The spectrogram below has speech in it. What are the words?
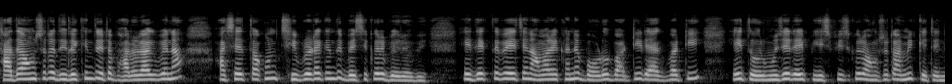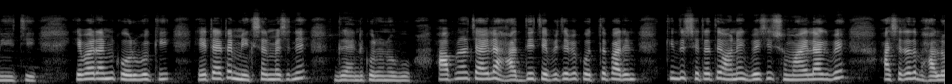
সাদা অংশটা দিলে কিন্তু এটা ভালো লাগবে না, আর সে তখন ছিবড়োটা কিন্তু বেশি করে বেরোবে। এই দেখতে পেয়েছেন আমার এখানে বড় বাটির এক বাটি এই তরমুজের এই পিস পিস করে অংশটা আমি কেটে নিয়েছি। এবার আমি করব কি, এটা একটা মিক্সার মেশিনে গ্রাইন্ড করে নেব। আপনারা চাইলে হাত দিয়ে চেপে চেপে করতে পারেন, কিন্তু সেটাতে অনেক বেশি সময় লাগবে, আর সেটাতে ভালো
